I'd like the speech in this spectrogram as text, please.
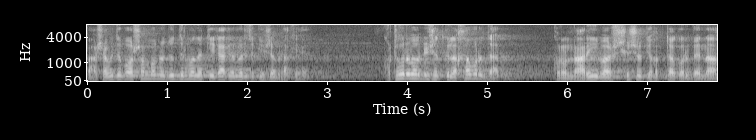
আসামি তো পাওয়া সম্ভব না, যুদ্ধের মধ্যে কে কাকে মেরেছে কি হিসাব রাখে। কঠোরভাবে নিষেধ করলে খবরদার, কোনো নারী বা শিশুকে হত্যা করবে না।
